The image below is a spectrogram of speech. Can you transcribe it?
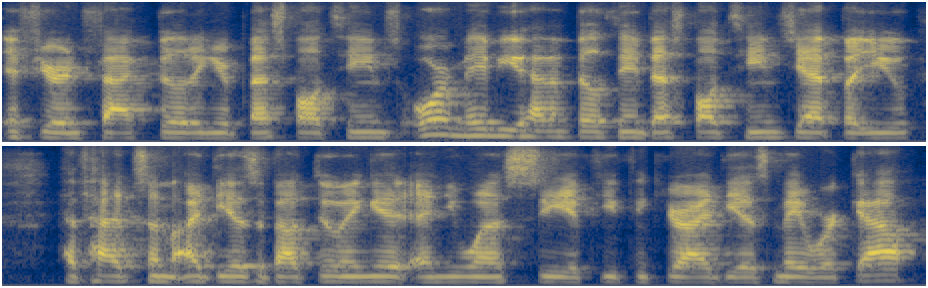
if you're in fact building your best ball teams, or maybe you haven't built any best ball teams yet, but you have had some ideas about doing it and you want to see if you think your ideas may work out.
